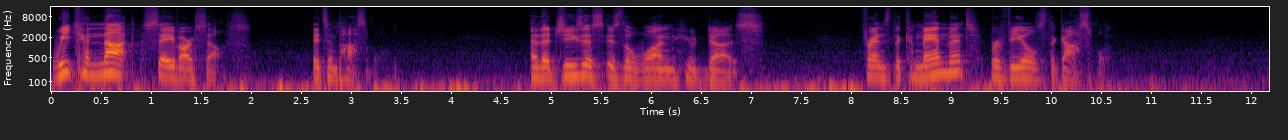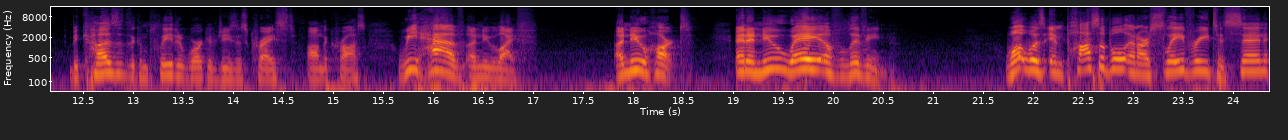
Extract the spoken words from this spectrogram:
we cannot save ourselves. It's impossible. And that Jesus is the one who does. Friends, the commandment reveals the gospel. Because of the completed work of Jesus Christ on the cross, we have a new life, a new heart, and a new way of living. What was impossible in our slavery to sin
